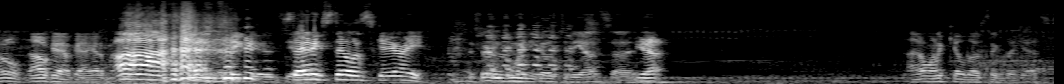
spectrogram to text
oh. Okay, okay, I got him. Ah! The big dudes, yeah. Standing still is scary. It's certain when he goes to the outside. Yeah. I don't want to kill those things, I guess.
